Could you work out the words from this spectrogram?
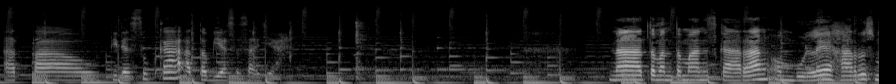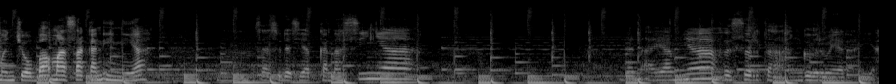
atau tidak suka atau biasa saja. Nah, teman-teman, sekarang Om Bule harus mencoba masakan ini ya. Hmm, saya sudah siapkan nasinya dan ayamnya beserta anggur merah ya.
